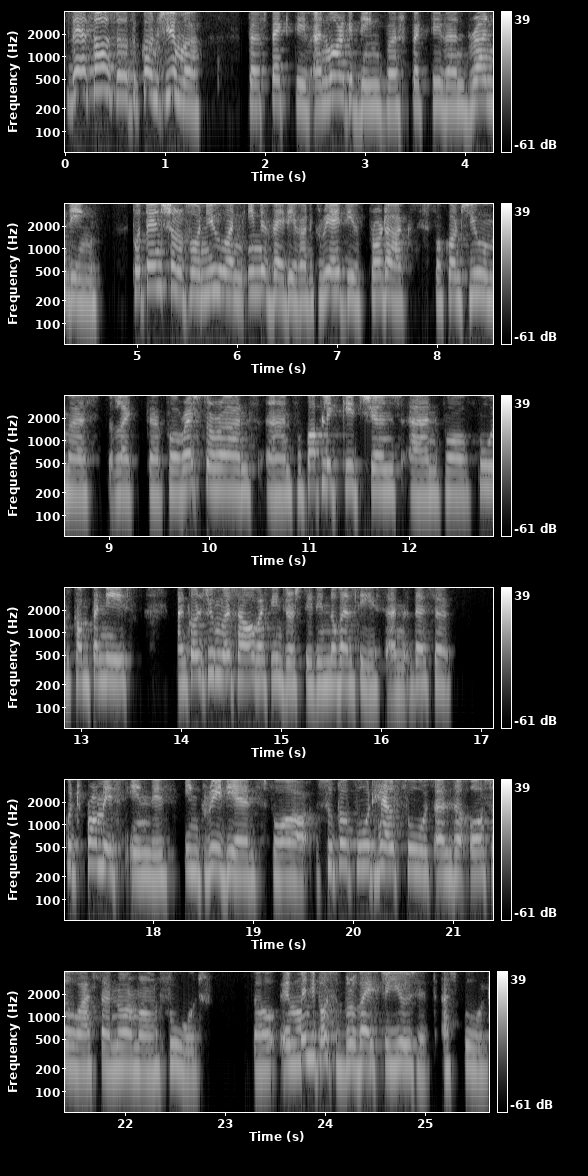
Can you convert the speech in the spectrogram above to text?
There's also the consumer perspective and marketing perspective and branding potential for new and innovative and creative products for consumers, like uh, for restaurants and for public kitchens and for food companies. And consumers are always interested in novelties, and there's a good promise in these ingredients for superfood, health foods, and also as a normal food. So, in many possible ways to use it as food,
